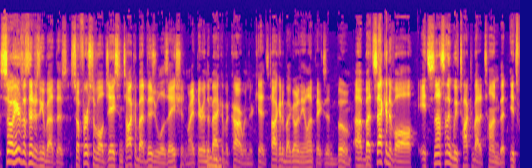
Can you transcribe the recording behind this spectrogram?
So here's what's interesting about this. So first of all, Jason, talk about visualization, right? They're in the back Mhm. of a car when they're kids, talking about going to the Olympics, and boom. Uh, but second of all, it's not something we've talked about a ton, but it's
